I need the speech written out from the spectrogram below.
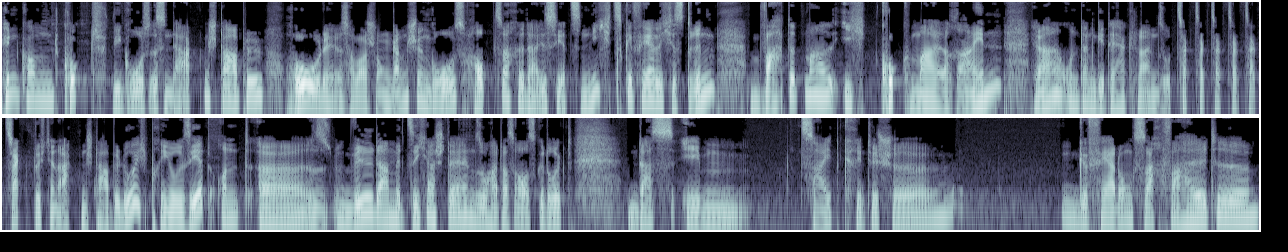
hinkommt, guckt, wie groß ist denn der Aktenstapel? Oh, der ist aber schon ganz schön groß. Hauptsache, da ist jetzt nichts Gefährliches drin. Wartet mal, ich guck mal rein. Ja, und dann geht der Herr Klein so zack, zack, zack, zack, zack, zack durch den Aktenstapel durch, priorisiert und äh, will damit sicherstellen, so hat es ausgedrückt, dass eben zeitkritische Gefährdungssachverhalte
